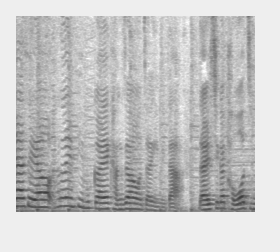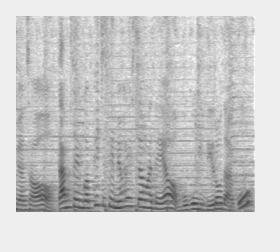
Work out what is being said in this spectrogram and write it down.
안녕하세요. 설레임 피부과의 강정아 원장입니다. 날씨가 더워지면서 땀샘과 피지샘이 활성화되어 모공이 늘어나고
